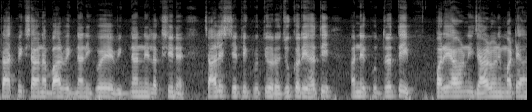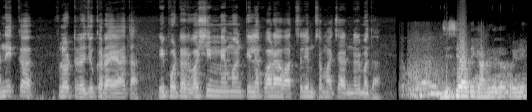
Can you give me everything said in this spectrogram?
પ્રાથમિક શાળાના બાળ વૈજ્ઞાનિકોએ વિજ્ઞાનને લક્ષીને ચાલીસ જેટલી કૃતિઓ રજૂ કરી હતી અને કુદરતી પર્યાવરણની જાળવણી માટે અનેક ફ્લોટ રજૂ કરાયા હતા. રિપોર્ટર વસીમ મેમન તિલકવાડા વાત્સલ્યમ સમાચાર નર્મદા. જીસીઆરટી ગાંધીનગર પ્રેરિત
